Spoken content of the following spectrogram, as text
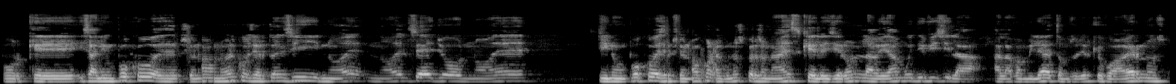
porque y salí un poco decepcionado no del concierto en sí no de, no del sello no de sino un poco decepcionado con algunos personajes que le hicieron la vida muy difícil a, a la familia de Tom Sawyer que fue a vernos.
